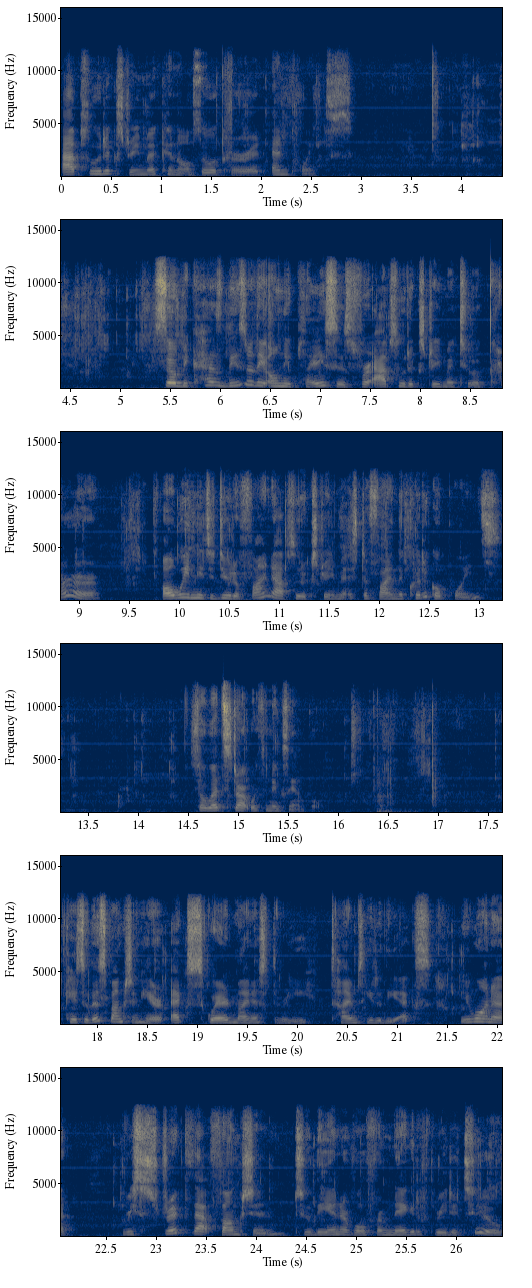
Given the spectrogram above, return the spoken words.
absolute extrema can also occur at endpoints. So because these are the only places for absolute extrema to occur, all we need to do to find absolute extrema is to find the critical points. So let's start with an example. Okay, so this function here, x squared minus 3 times e to the x, we want to restrict that function to the interval from negative 3 to 2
